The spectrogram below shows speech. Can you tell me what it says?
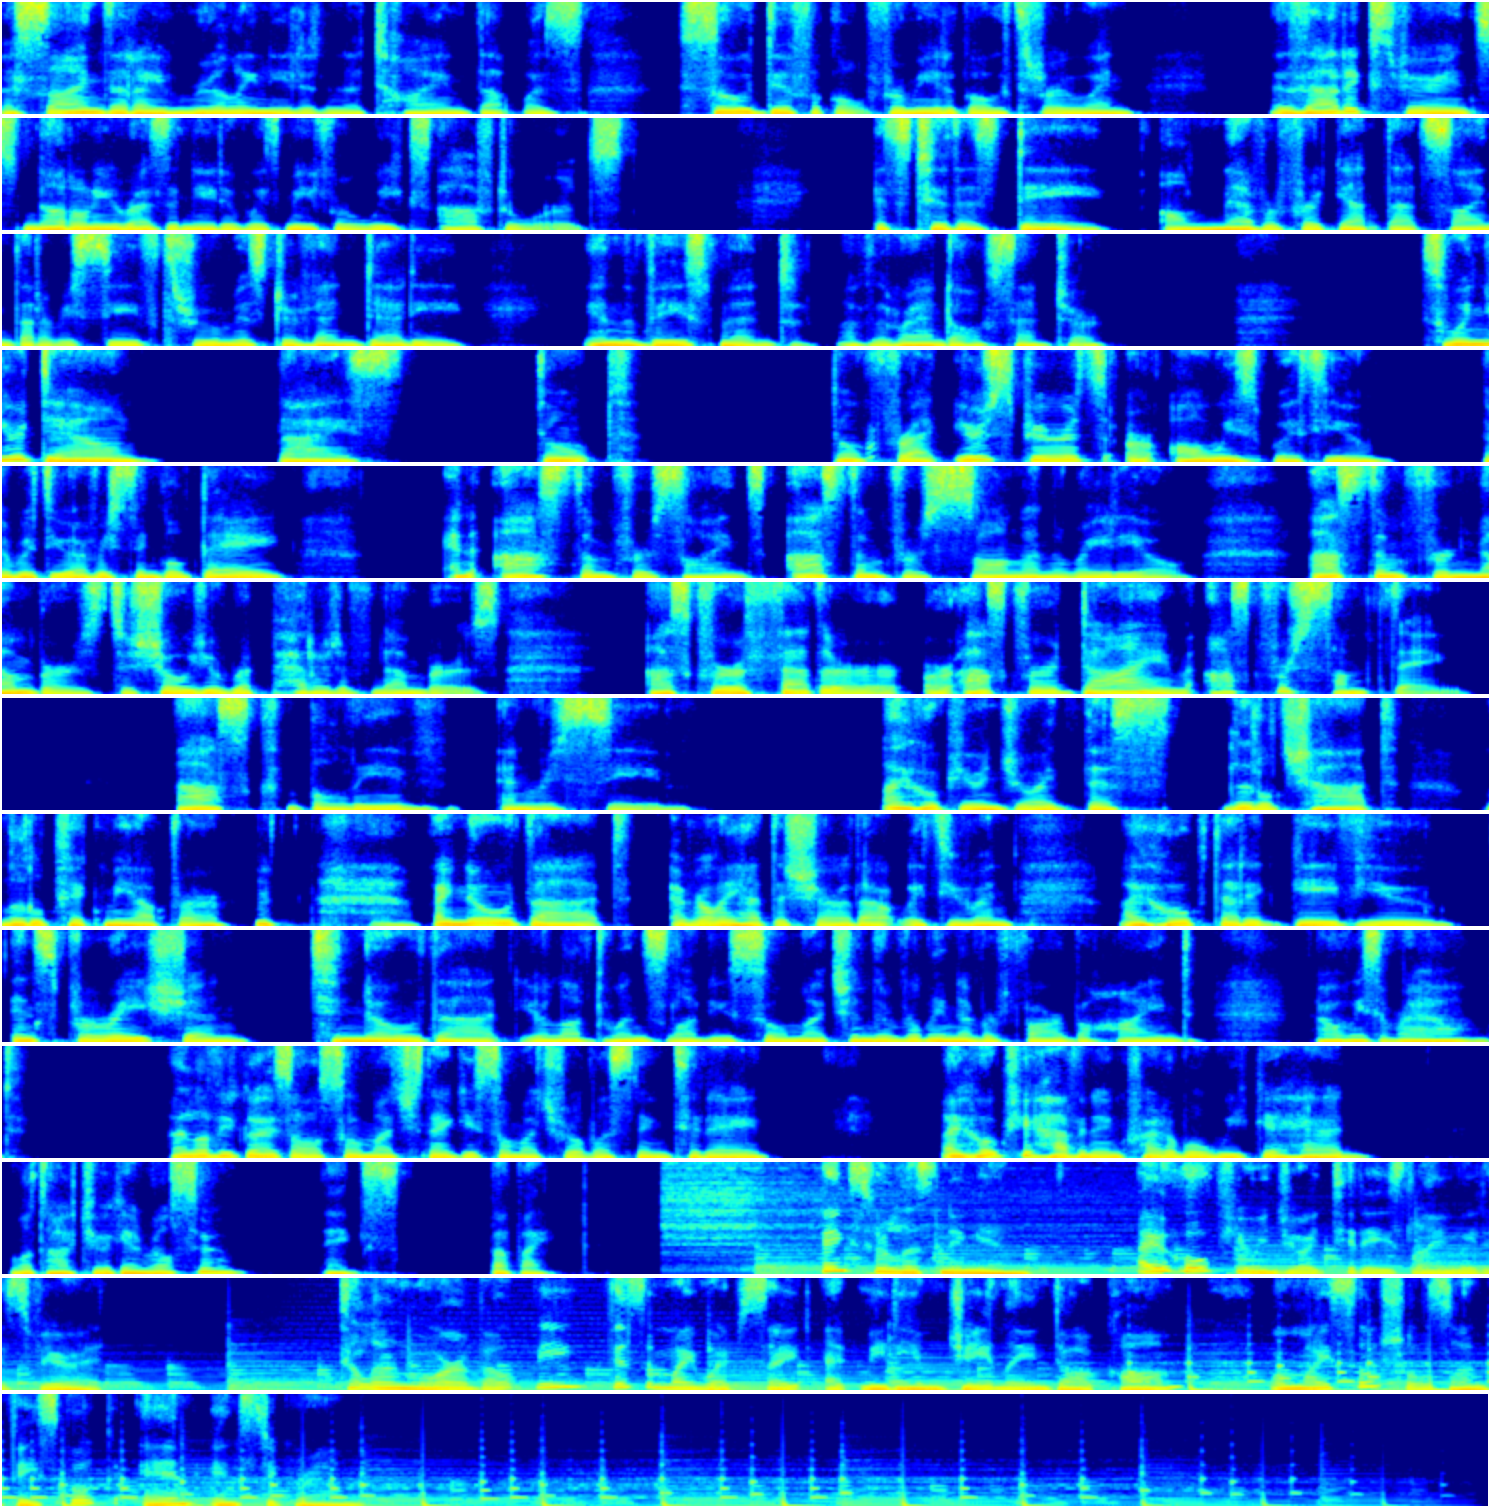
A sign that I really needed in a time that was so difficult for me to go through. And that experience not only resonated with me for weeks afterwards, it's to this day, I'll never forget that sign that I received through Mr. Vendetti in the basement of the Randolph Center. So when you're down, guys, don't don't fret. Your spirits are always with you. They're with you every single day and ask them for signs, ask them for song on the radio, ask them for numbers to show you repetitive numbers. Ask for a feather or ask for a dime, ask for something. Ask, believe, and receive. I hope you enjoyed this little chat, little pick me upper. I know that I really had to share that with you, and I hope that it gave you inspiration to know that your loved ones love you so much and they're really never far behind. They're always around. I love you guys all so much. Thank you so much for listening today. I hope you have an incredible week ahead. We'll talk to you again real soon. Thanks. Bye bye. Thanks for listening in. I hope you enjoyed today's Laneway to Spirit. To learn more about me, visit my website at mediumjlane.com or my socials on Facebook and Instagram.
